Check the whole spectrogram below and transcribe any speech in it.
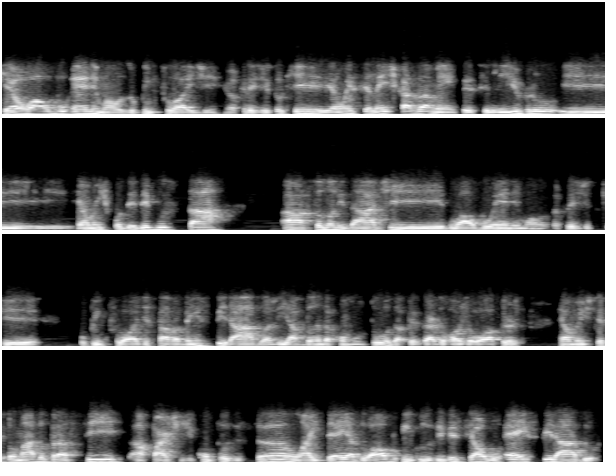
que é o álbum Animals, do Pink Floyd. Eu acredito que é um excelente casamento esse livro e realmente poder degustar a sonoridade do álbum Animals. Eu acredito que o Pink Floyd estava bem inspirado ali, a banda como um todo, apesar do Roger Waters realmente ter tomado para si a parte de composição, a ideia do álbum, que inclusive esse álbum é inspirado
